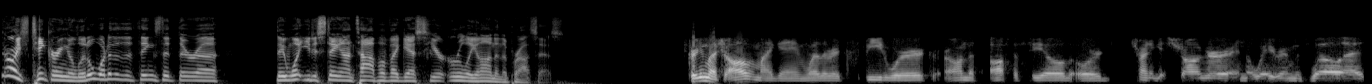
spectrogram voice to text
they're always tinkering a little. What are the things that they're uh, they want you to stay on top of? I guess here early on in the process. pretty much all of my game, whether it's speed work or on the off the field or trying to get stronger in the weight room as well as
